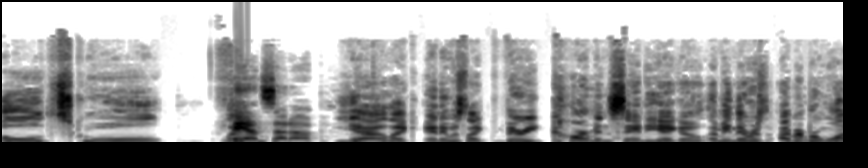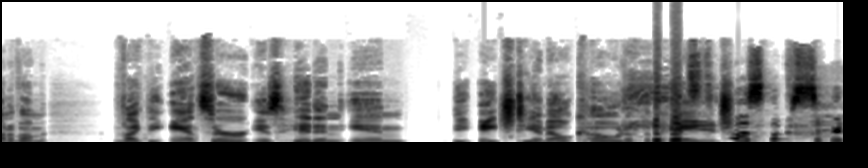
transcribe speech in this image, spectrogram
old school. Like, fan setup Yeah, like, and it was like very Carmen Sandiego. I mean, there was, I remember one of them, like, the answer is hidden in the HTML code of the page. thing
